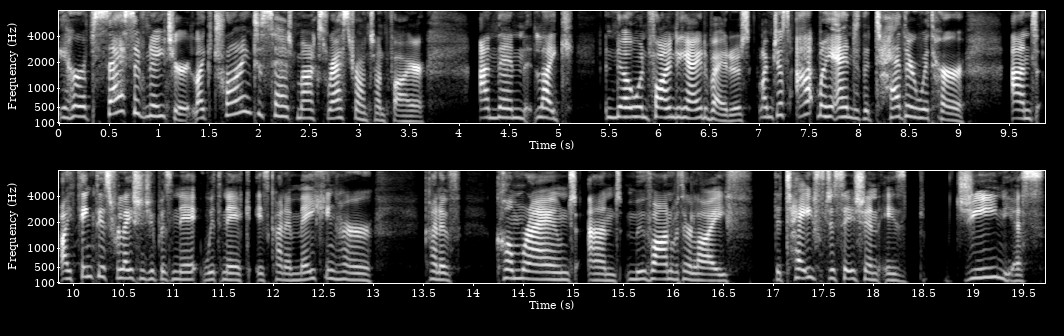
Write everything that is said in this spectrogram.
her obsessive nature, like trying to set Mac's restaurant on fire and then like no one finding out about it. I'm just at my end of the tether with her. And I think this relationship with Nick, with Nick is kind of making her kind of come round and move on with her life. The TAFE decision is genius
